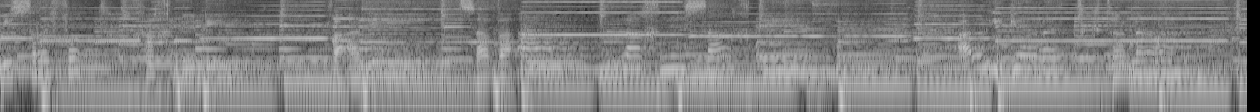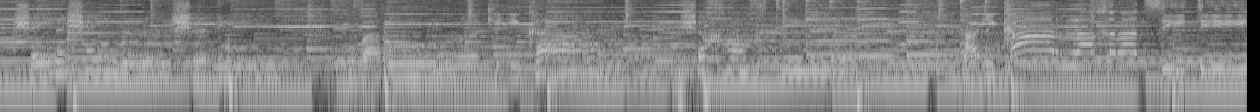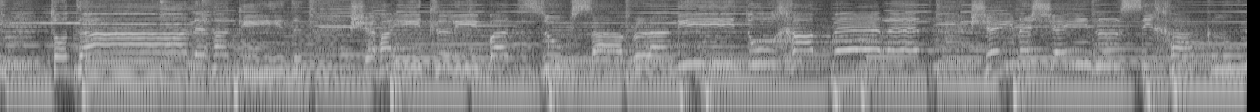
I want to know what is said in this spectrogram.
משרפות ככלילי, ואני צוואה לך ניסחתי על איגרת קטנה, שינה שיינדל שלי, וברור כי עיקר שכחתי. העיקר לך רציתי תודה להגיד שהיית לי בת זוג סבלנית ומחברת שאין שיינל שיחקנו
